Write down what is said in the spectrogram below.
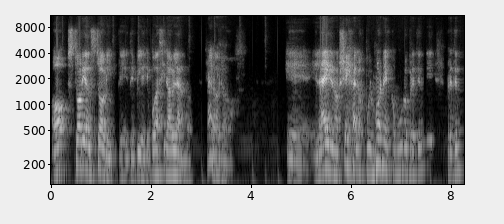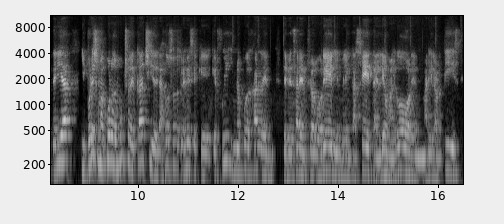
o story and story, te, te pide que puedas ir hablando. Claro, Ajá. pero eh, el aire no llega a los pulmones como uno pretendi- pretendería, y por eso me acuerdo mucho de Cachi, de las dos o tres veces que, que fui, y no puedo dejar de, de pensar en Flor Borelli, en Belén Caseta, en Leo Malgor, en Mariela Ortiz,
